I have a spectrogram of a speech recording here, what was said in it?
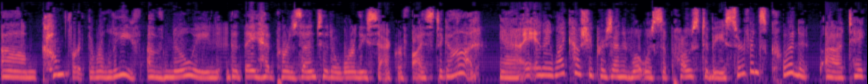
um, comfort, the relief of knowing that they had presented a worthy sacrifice to God. Yeah, and I like how she presented what was supposed to be. Servants could uh, take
